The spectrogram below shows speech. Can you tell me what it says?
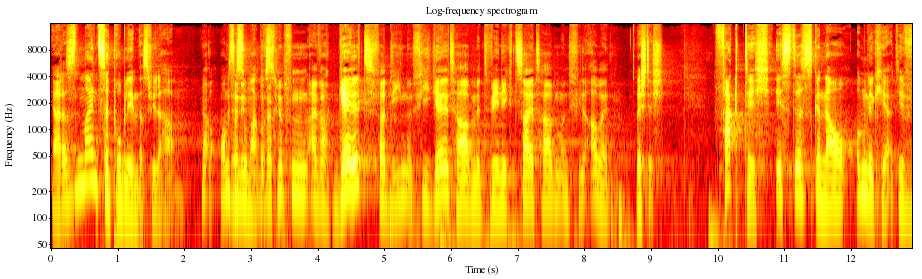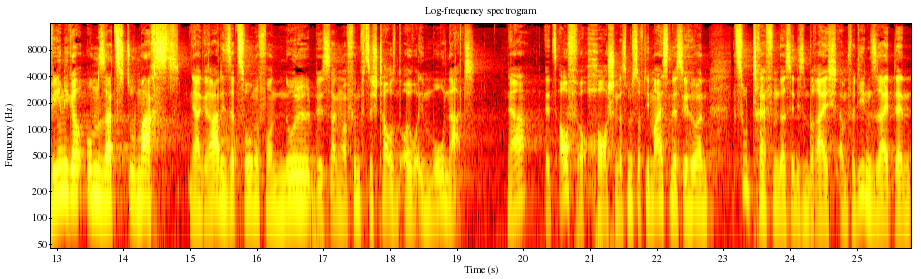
Ja, das ist ein Mindset-Problem, das viele haben. Ja. Warum ist das so, Markus? Wir verknüpfen einfach Geld verdienen und viel Geld haben mit wenig Zeit haben und viel arbeiten. Richtig. Faktisch ist es genau umgekehrt. Je weniger Umsatz du machst, ja, gerade in dieser Zone von 0 bis, sagen wir mal, 50.000 Euro im Monat, ja, jetzt aufhorchen, das müsste auf die meisten, die hier hören, zutreffen, dass ihr in diesem Bereich am Verdienen seid, denn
